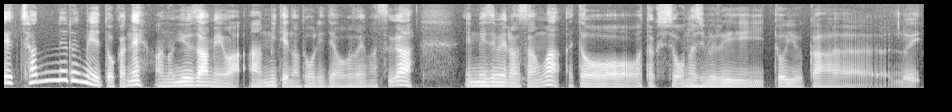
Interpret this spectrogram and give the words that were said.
で、チャンネル名とかね、あのユーザー名は見ての通りではございますが、水メロンさんは、えっと、私と同じ部類というか、類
